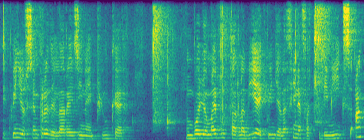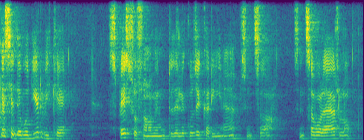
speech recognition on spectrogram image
e quindi ho sempre della resina in più che non voglio mai buttarla via e quindi alla fine faccio dei mix anche se devo dirvi che spesso sono venute delle cose carine eh, senza, senza volerlo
